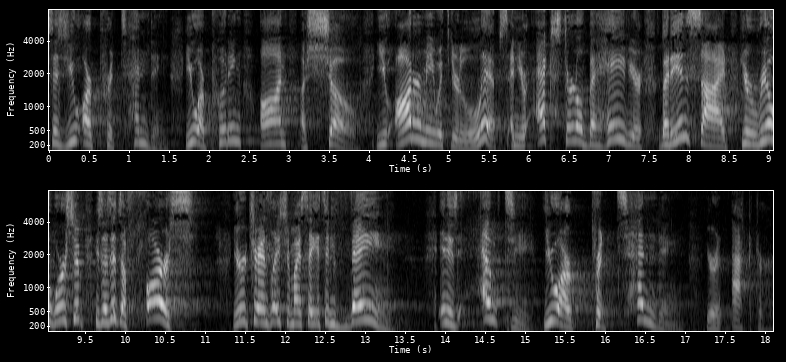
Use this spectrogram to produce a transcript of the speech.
says, You are pretending. You are putting on a show. You honor me with your lips and your external behavior, but inside, your real worship, he says, it's a farce. Your translation might say it's in vain. It is empty. You are pretending you're an actor.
